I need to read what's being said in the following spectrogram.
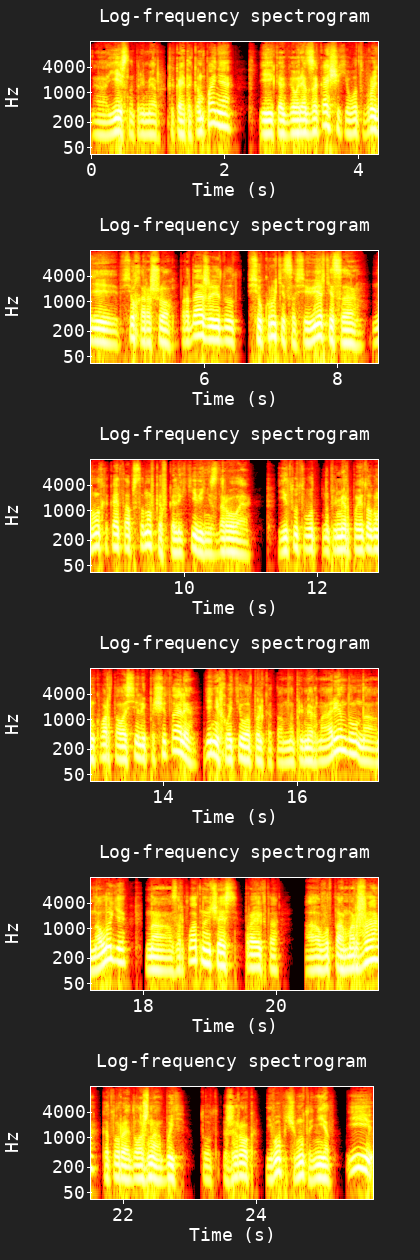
э, есть, например, какая-то компания, и, как говорят заказчики, вот вроде все хорошо, продажи идут, все крутится, все вертится, но вот какая-то обстановка в коллективе нездоровая. И тут вот, например, по итогам квартала сели, посчитали, денег хватило только там, например, на аренду, на налоги, на зарплатную часть проекта, а вот та маржа, которая должна быть, тот жирок, его почему-то нет. И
